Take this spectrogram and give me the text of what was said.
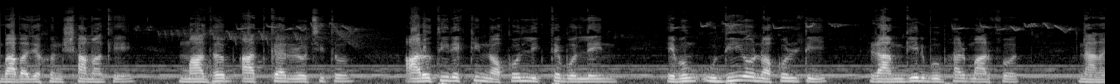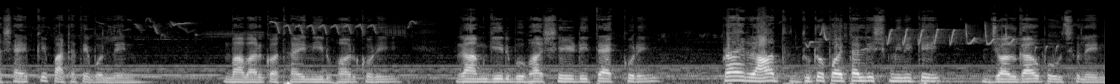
বাবা যখন শ্যামাকে মাধব আতকার রচিত আরতির একটি নকল লিখতে বললেন এবং উদি ও নকলটি রামগীর বুভার মারফত নানা সাহেবকে পাঠাতে বললেন। বাবার কথায় নির্ভর করে রামগীর বুভা শিরডি ত্যাগ করে প্রায় রাত দুটো পঁয়তাল্লিশ মিনিটে জলগাঁও পৌঁছলেন।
